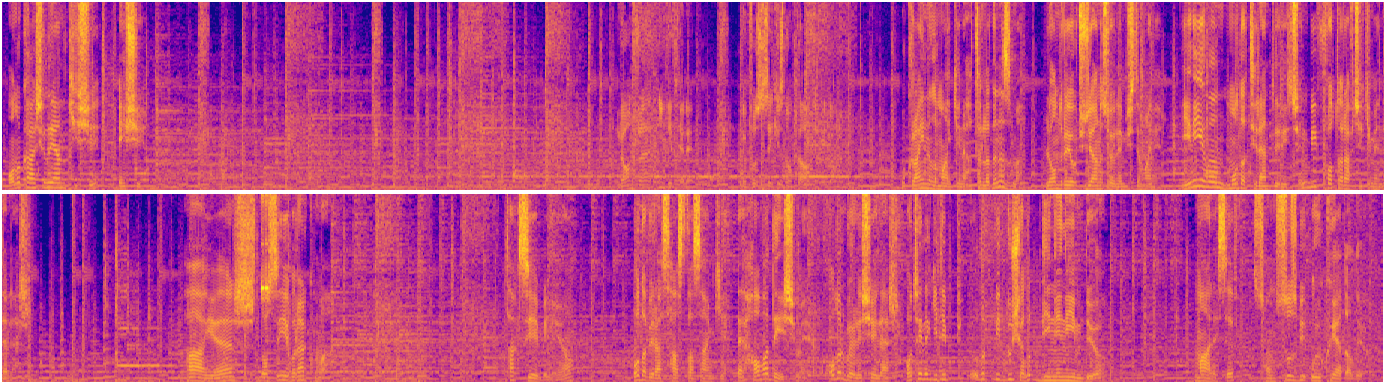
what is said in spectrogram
Onu karşılayan kişi eşi. Londra, İngiltere. Nüfus 8.6 milyon. Ukraynalı mankeni hatırladınız mı? Londra'ya uçacağını söylemiştim hani. Yeni yılın moda trendleri için bir fotoğraf çekimindeler. Hayır, dosyayı bırakma. Taksiye biniyor. O da biraz hasta sanki. E hava değişimi. Olur böyle şeyler. Otele gidip ılık bir duş alıp dinleneyim diyor. maalesef sonsuz bir uykuya dalıyor.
